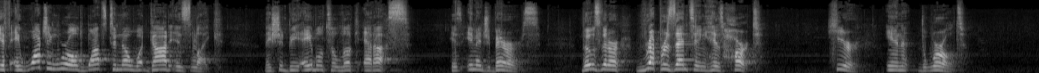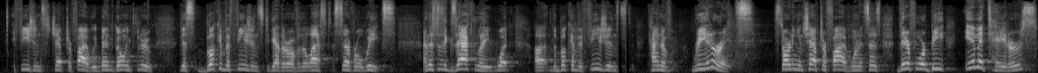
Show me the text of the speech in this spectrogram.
if a watching world wants to know what God is like, they should be able to look at us, his image bearers, those that are representing his heart here in the world. Ephesians chapter 5. We've been going through this book of Ephesians together over the last several weeks. And this is exactly what uh, the book of Ephesians kind of reiterates, starting in chapter 5, when it says, Therefore, be imitators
